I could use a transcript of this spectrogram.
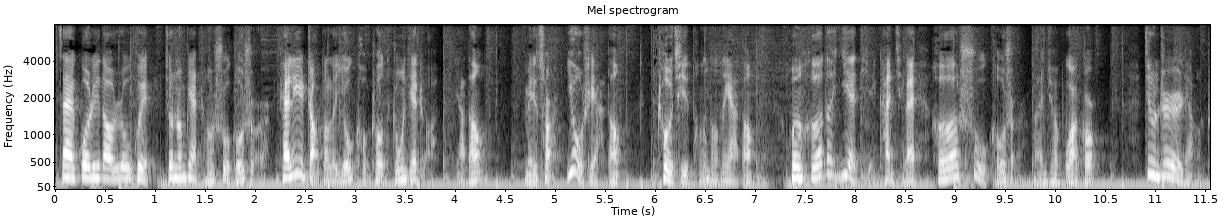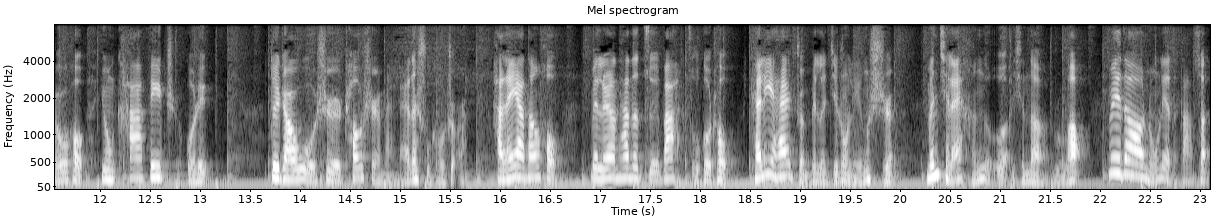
再过滤到肉桂就能变成漱口水。凯莉找到了有口臭的终结者亚当，没错，又是亚当，臭气腾腾的亚当，混合的液体看起来和漱口水完全不挂钩。静置两周后，用咖啡纸过滤。对照物是超市买来的漱口水。喊来亚当后，为了让他的嘴巴足够臭，凯莉还准备了几种零食，闻起来很恶心的乳酪，味道浓烈的大蒜，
